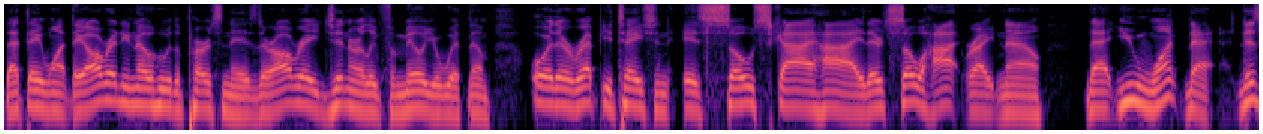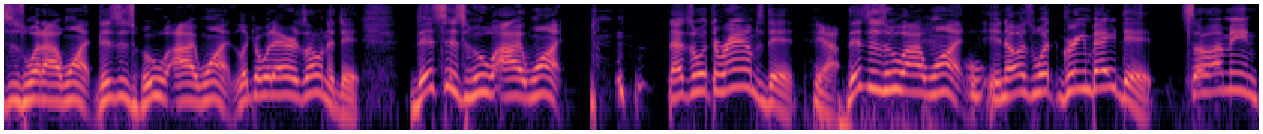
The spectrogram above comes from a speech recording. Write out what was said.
that they want, they already know who the person is. They're already generally familiar with them, or their reputation is so sky high. They're so hot right now that you want that. This is what I want. This is who I want. Look at what Arizona did. This is who I want. That's what the Rams did. Yeah. This is who I want. You know, it's what Green Bay did. So I mean,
